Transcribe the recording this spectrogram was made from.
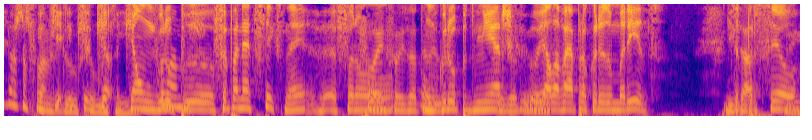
nós não falamos que, do que, filme. Que, aqui. que é um falamos. grupo. Foi para a Netflix, né? Foram foi, foi exatamente. Um grupo de mulheres ela vai à procura do marido. Exato, Desapareceu. É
